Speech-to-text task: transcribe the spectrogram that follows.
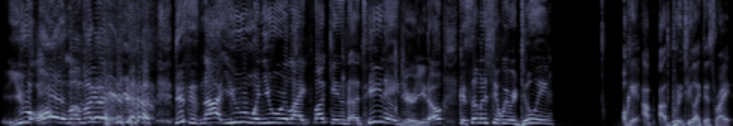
you old motherfucker. this is not you when you were like fucking a teenager, you know? Because some of the shit we were doing okay, I'll, I'll put it to you like this, right?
